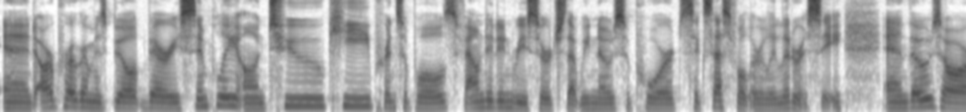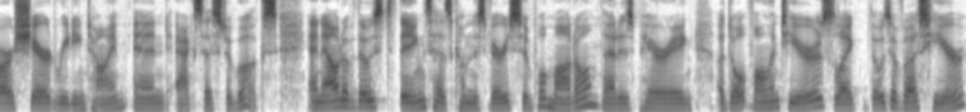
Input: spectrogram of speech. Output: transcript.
And our program is built very simply on two key principles founded in research that we know support successful early literacy. And those are shared reading time and access to books. And out of those things has come this very simple model that is pairing adult volunteers, like those of us here,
